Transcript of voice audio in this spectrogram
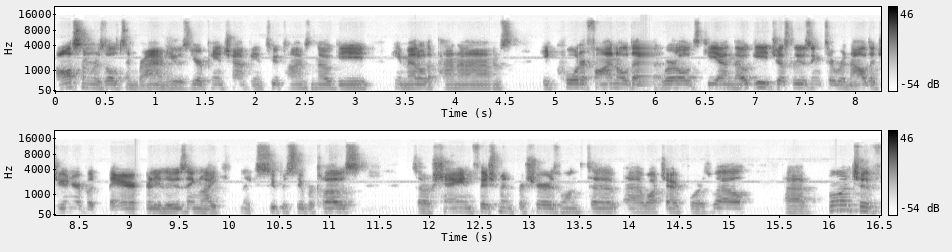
awesome results in brown. He was European champion two times no gi. He medaled at Pan Am's. He quarterfinaled at Worlds Gia Nogi, just losing to Ronaldo Jr., but barely losing, like like super super close. So Shane Fishman for sure is one to uh, watch out for as well. A uh, bunch of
